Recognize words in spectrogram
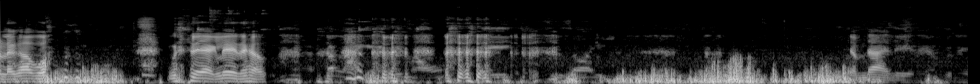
ตรแล้วครับผมมือแรกเลยนะครับจำได้เลยนะครับคุณแม่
